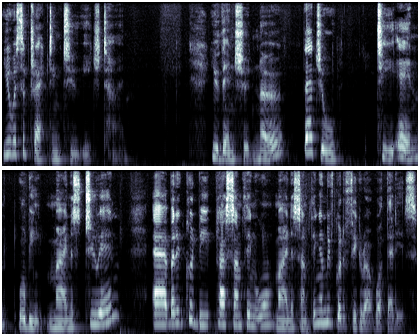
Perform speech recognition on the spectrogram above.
you were subtracting 2 each time. You then should know that your Tn will be minus 2n, uh, but it could be plus something or minus something, and we've got to figure out what that is.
